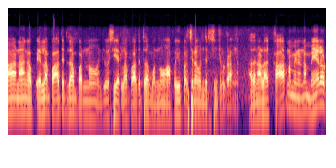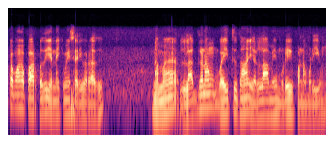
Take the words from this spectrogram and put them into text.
ஆ நாங்கள் எல்லாம் பார்த்துட்டு தான் பண்ணோம். ஜோசியர்லாம் பார்த்துட்டு தான் பண்ணோம். அப்போயும் பிரச்சனை வந்துருச்சுன்னு சொல்கிறாங்க அதனால் காரணம் என்னென்னா மேலோட்டமாக பார்ப்பது என்றைக்குமே சரி வராது. நம்ம லக்னம் வைத்து தான் எல்லாமே முடிவு பண்ண முடியும்.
